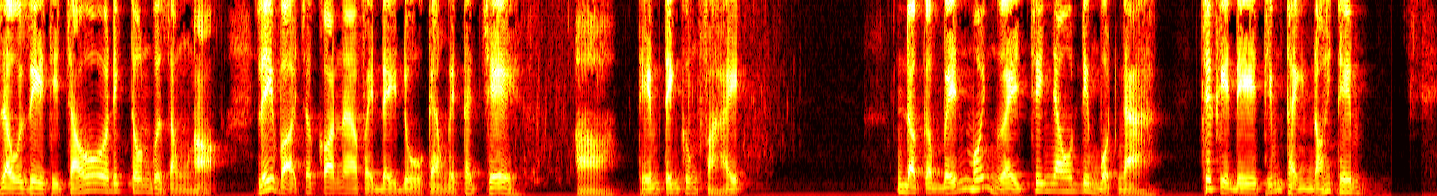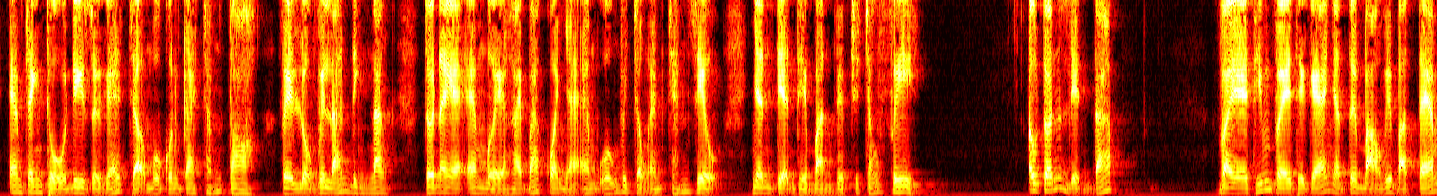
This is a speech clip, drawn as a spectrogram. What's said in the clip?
Dầu gì thì cháu đích tôn của dòng họ. Lấy vợ cho con à, phải đầy đủ kẻo người ta chê. Ờ, à, thím tính cũng phải. Đò cập bến mỗi người chia nhau đi một ngả. Trước khi đi thím Thành nói thêm. Em tranh thủ đi rồi ghé chợ mua con cá chấm to. Về luộc với lá đinh năng. Tối nay em mời hai bác qua nhà em uống với chồng em chén rượu. Nhân tiện thì bàn việc cho cháu Phi. Ông Tuấn liền đáp. Vậy thím về thì ghé nhà tôi bảo với bà Tém.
